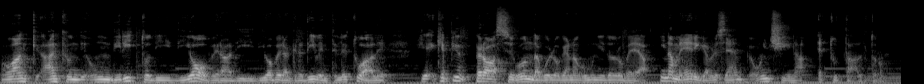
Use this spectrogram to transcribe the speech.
o anche, anche un, un, diritto di, di opera, di, di, opera creativa intellettuale che, che più però asseconda quello che è una comunità europea. In America, per esempio, o in Cina è tutt'altro.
